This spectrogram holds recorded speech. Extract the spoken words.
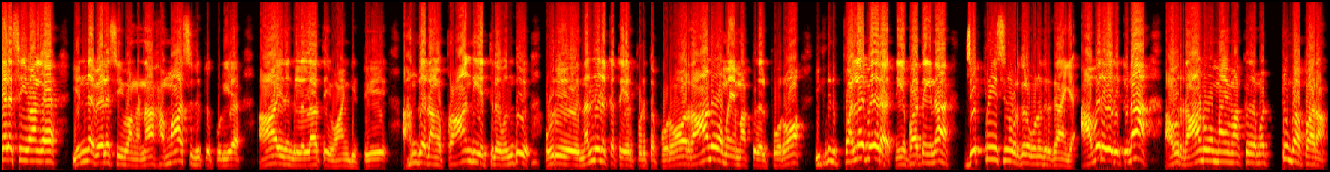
வேலை செய்வாங்க? என்ன வேலை செய்வாங்கன்னா ஹமாஸ் இருக்கக்கூடிய ஆயுதங்கள் எல்லாத்தையும் வாங்கிட்டு அங்க நாங்க பிராந்தியத்துல வந்து ஒரு நல்லிணக்கத்தை ஏற்படுத்த போறோம் ராணுவமயமாக்குதல் போறோம். இப்படின்னு பல பேரை நீங்க பாத்தீங்கன்னா ஜெப்ரீஸ்னு ஒருத்தர் கொண்டு வந்திருக்காங்க. அவர் எதுக்குன்னா அவர் இராணுவமயமாக்குதல் மட்டும் பார்ப்பாராம்.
